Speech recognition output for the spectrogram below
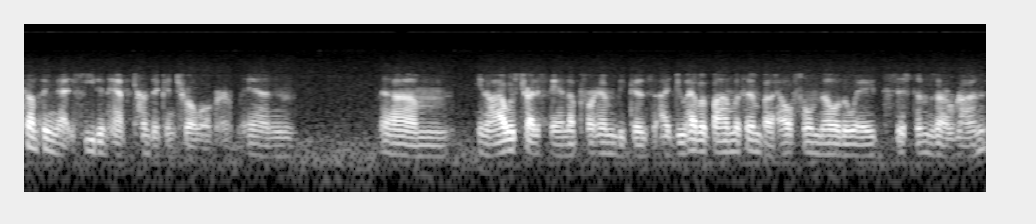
something that he didn't have tons of control over and. Um, you know, I always try to stand up for him because I do have a bond with him, but I also know the way systems are run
